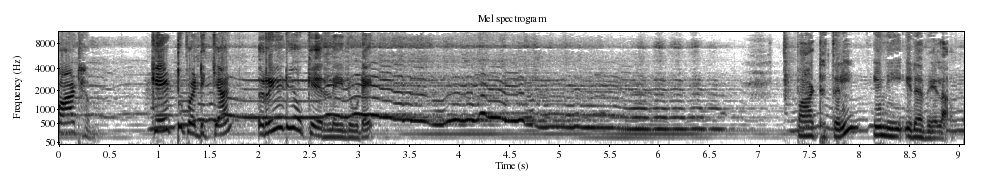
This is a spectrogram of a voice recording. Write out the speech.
പാഠം കേട്ടു പഠിക്കാൻ റേഡിയോ കേരളയിലൂടെ. പാഠത്തിൽ ഇനി ഇടവേള.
